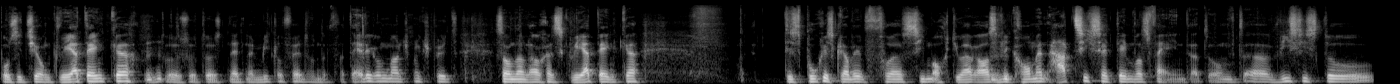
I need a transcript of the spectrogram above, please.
Position Querdenker. Mhm. Du, also, du hast nicht nur im Mittelfeld und der Verteidigung manchmal gespielt, sondern auch als Querdenker. Das Buch ist, glaube ich, vor sieben, acht Jahren rausgekommen. Mhm. Hat sich seitdem was verändert? Und äh, wie siehst du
